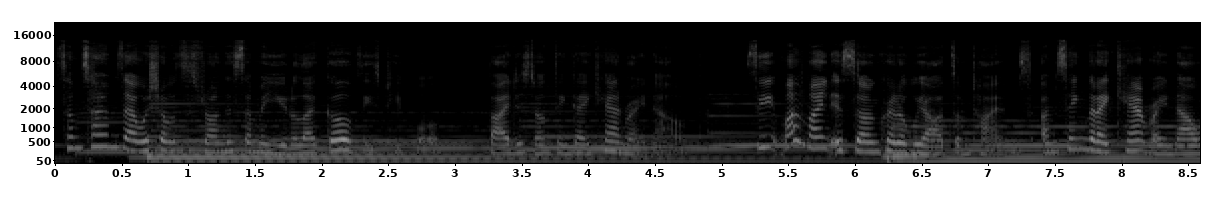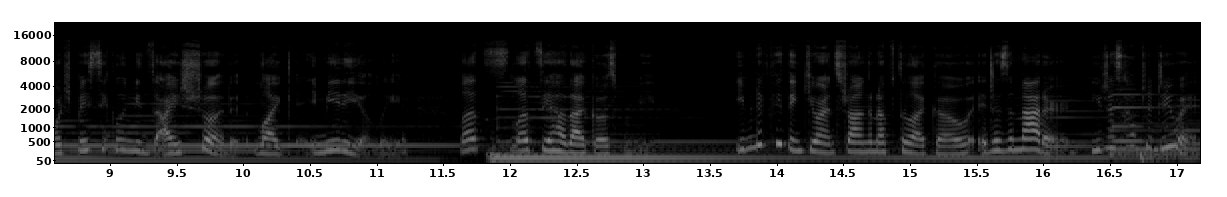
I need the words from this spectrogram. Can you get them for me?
Sometimes I wish I was as strong as some of you to let go of these people, but I just don't think I can right now. See, my mind is so incredibly odd sometimes. I'm saying that I can't right now, which basically means I should, like immediately. Let's let's see how that goes for me. Even if you think you aren't strong enough to let go, it doesn't matter. You just have to do it.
